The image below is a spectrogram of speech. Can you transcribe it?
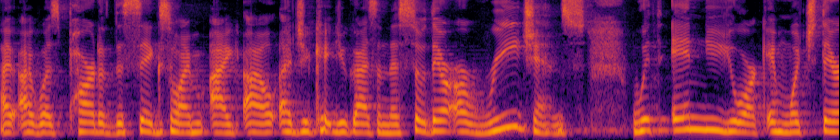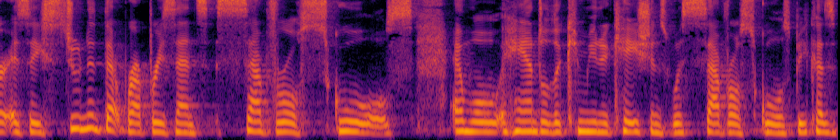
I, I was part of the SIG, so I'm, I, I'll educate you guys on this. So there are regions within New York in which there is a student that represents several schools and will handle the communications with several schools because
